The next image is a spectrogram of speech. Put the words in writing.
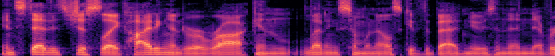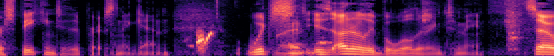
Instead, it's just like hiding under a rock and letting someone else give the bad news, and then never speaking to the person again, which Right. is utterly bewildering to me. So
